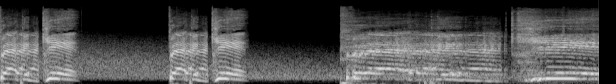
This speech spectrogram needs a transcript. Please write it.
Back again. Back again. Back again.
